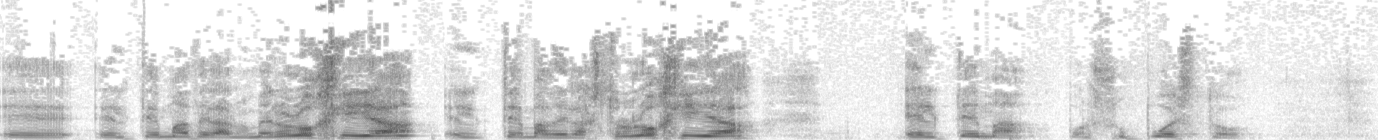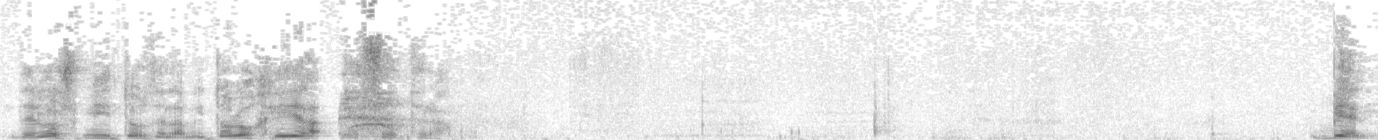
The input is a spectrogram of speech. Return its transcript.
eh, el tema de la numerología, el tema de la astrología, el tema, por supuesto, de los mitos, de la mitología, etc. Bien,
